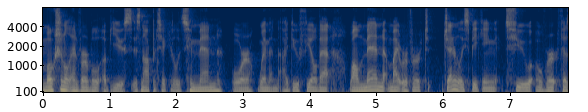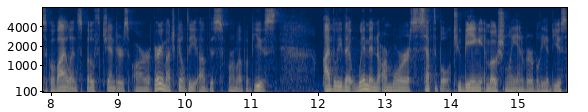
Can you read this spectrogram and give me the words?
Emotional and verbal abuse is not particularly to men or women. I do feel that while men might revert, generally speaking, to overt physical violence, both genders are very much guilty of this form of abuse. I believe that women are more susceptible to being emotionally and verbally abused,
